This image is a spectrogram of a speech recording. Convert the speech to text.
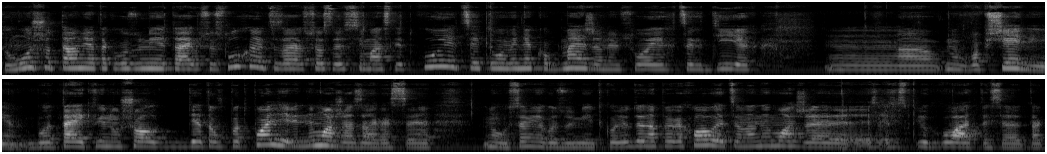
Тому що там, я так розумію, так як все слухається, зараз все за всіма слідкується, і тому він як обмежений в своїх цих діях ну, в общенні. Бо так як він ушов десь в подполі, він не може зараз. Е, Ну, самі розумієте, коли людина переховується, вона не може е, спілкуватися так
